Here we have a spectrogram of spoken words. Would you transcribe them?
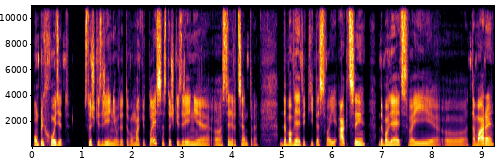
Он приходит с точки зрения вот этого маркетплейса, с точки зрения э, селлер-центра, добавляет какие-то свои акции, добавляет свои э, товары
